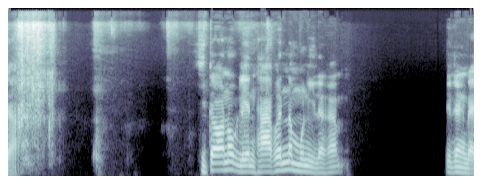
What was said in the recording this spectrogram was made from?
จ้ะสิตอนกเหรียญทาเพิ่นน้ำมูนี่แหละครับเป็นจังได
